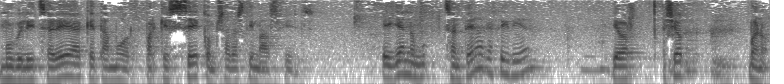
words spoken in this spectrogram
mobilitzaré aquest amor perquè sé com s'ha d'estimar els fills ella no... s'entén el que estic dient? llavors això bueno,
